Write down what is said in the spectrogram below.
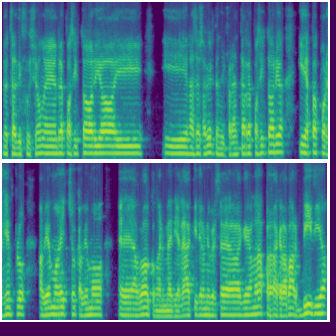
nuestra difusión en repositorios y, en acceso abierto en diferentes repositorios y después, por ejemplo, habíamos hecho que habíamos eh, hablado con el Media aquí de la Universidad de Granada para grabar vídeos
